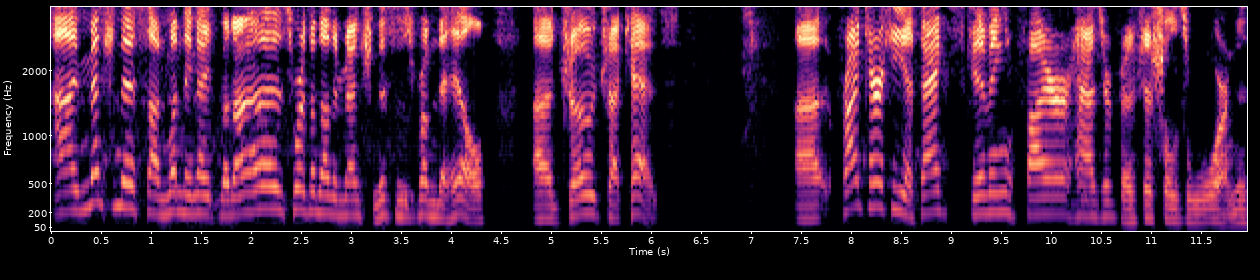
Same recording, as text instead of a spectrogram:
I mentioned this on Monday night, but uh, it's worth another mention. This is from The Hill, uh, Joe Jaquez. Uh, fried turkey, a Thanksgiving fire hazard officials warn,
